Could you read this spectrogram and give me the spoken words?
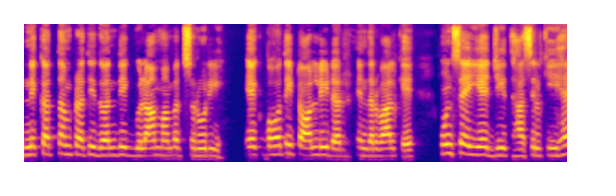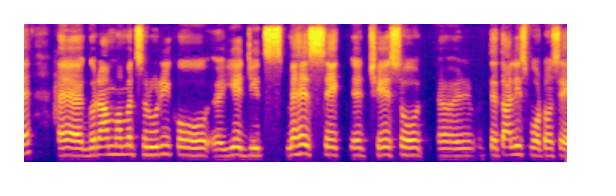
निकटतम प्रतिद्वंदी गुलाम मोहम्मद सरूरी, एक बहुत ही टॉल लीडर इंदरवाल के उनसे ये जीत हासिल की है। गुलाम मोहम्मद सरूरी को ये जीत महज से छः सौ तैतालीस वोटों से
